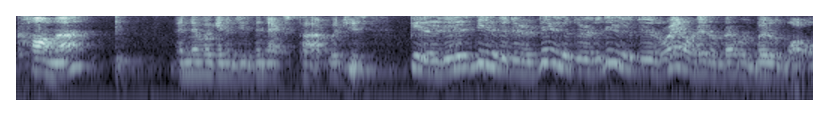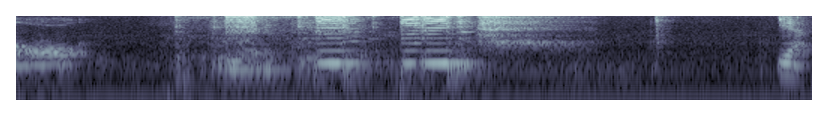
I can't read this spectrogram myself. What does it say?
comma, and then we're going to do the next part, which is yeah.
